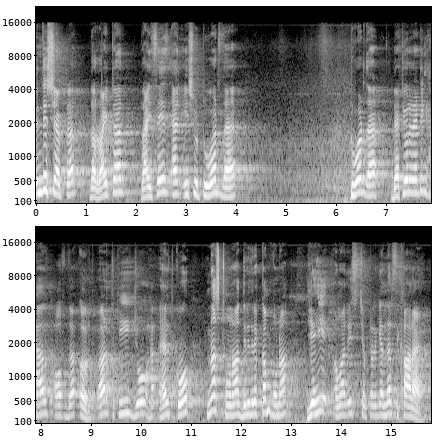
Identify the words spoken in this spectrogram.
In this chapter the writer raises an issue towards the toward the deteriorating health of the earth earth की जो हेल्थ को नष्ट होना धीरे धीरे कम होना, यही हमारे इस चैप्टर के अंदर सिखा रहा है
